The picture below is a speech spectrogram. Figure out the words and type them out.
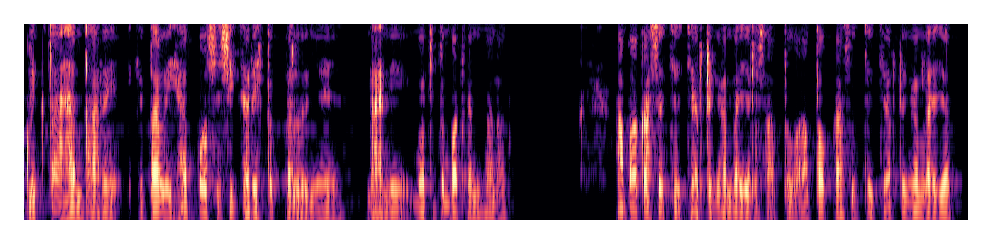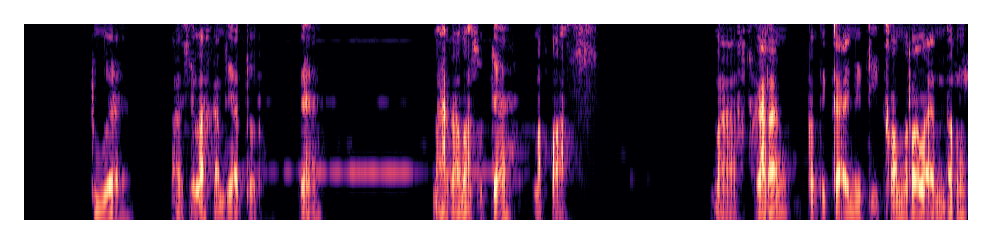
klik tahan tarik kita lihat posisi garis tebalnya ya. Nah ini mau ditempatkan di mana? apakah sejajar dengan layer 1 ataukah sejajar dengan layer 2 nah silahkan diatur ya nah kalau sudah lepas nah sekarang ketika ini di control enter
